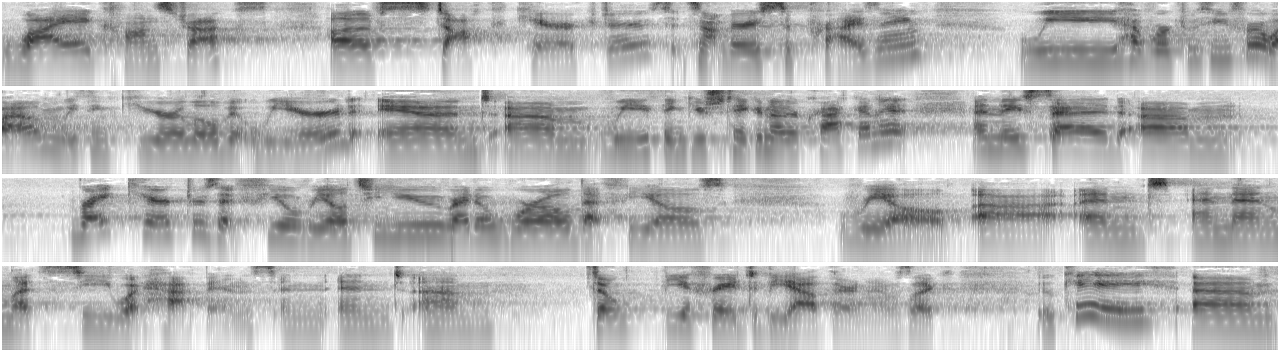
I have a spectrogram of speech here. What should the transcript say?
YA constructs, a lot of stock characters. It's not very surprising." we have worked with you for a while and we think you're a little bit weird and um, we think you should take another crack at it. And they said, um, write characters that feel real to you, write a world that feels real, uh, and, and then let's see what happens. And, and um, don't be afraid to be out there. And I was like, okay, um,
